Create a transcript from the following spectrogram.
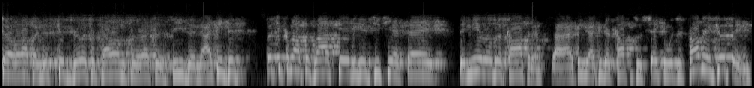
show up, and this could really propel them for the rest of the season. I think this, especially coming off this last game against UTSA, they need a little bit of confidence. Uh, I think I think their confidence was shaken, which is probably a good thing.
